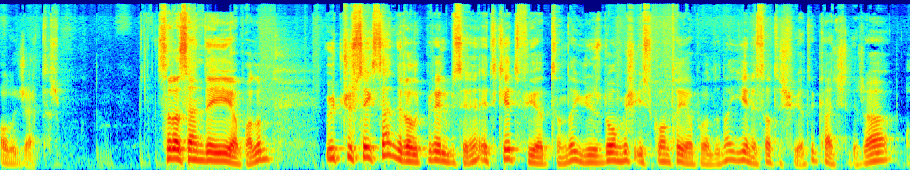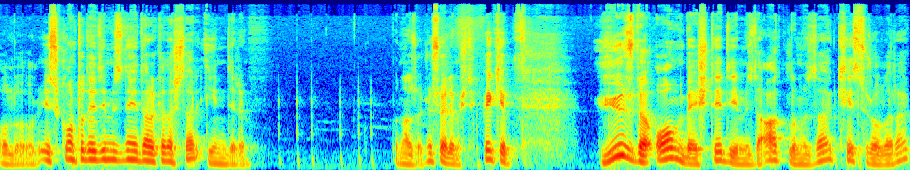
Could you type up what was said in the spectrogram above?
olacaktır. Sıra sende iyi yapalım. 380 liralık bir elbisenin etiket fiyatında %15 iskonto yapıldığında yeni satış fiyatı kaç lira olur? İskonto dediğimiz neydi arkadaşlar? İndirim. Bunu az önce söylemiştik. Peki %15 dediğimizde aklımıza kesir olarak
